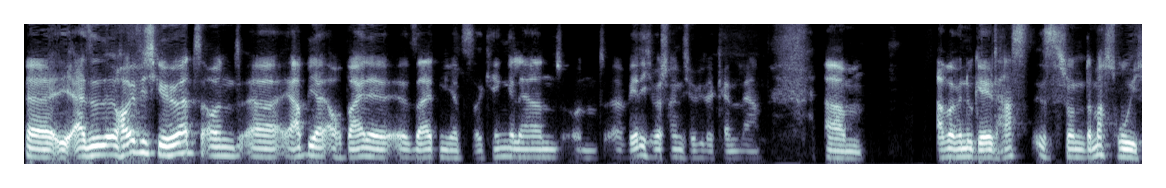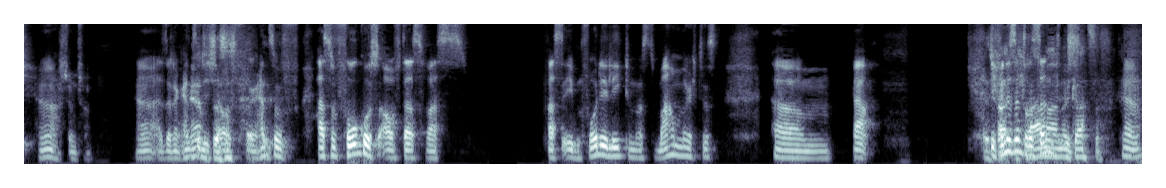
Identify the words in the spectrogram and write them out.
äh, also häufig gehört und äh, habe ja auch beide äh, Seiten jetzt kennengelernt und äh, werde ich wahrscheinlich auch wieder kennenlernen. Ähm, aber wenn du Geld hast, ist schon, dann machst du ruhig. Ja, stimmt schon. Ja, also dann kannst ja, du dich auf, kannst du, hast du Fokus auf das, was, was eben vor dir liegt und was du machen möchtest. Ähm, ja. Ich, ich finde es interessant. Ganze, ja.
